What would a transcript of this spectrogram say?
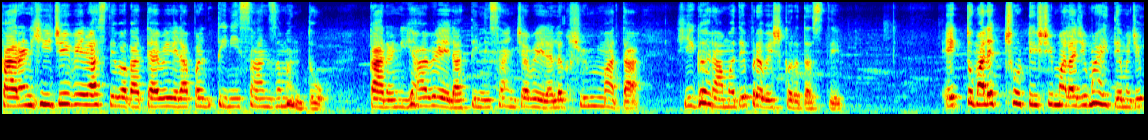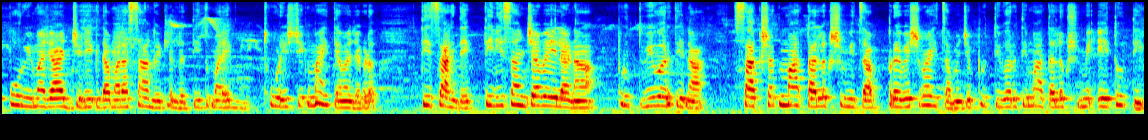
कारण ही जी वेळ असते बघा त्या वेळेला आपण तिन्ही सांज म्हणतो. कारण ह्या वेळेला तिन्ही सांजच्या वेळेला लक्ष्मी माता ही घरामध्ये प्रवेश करत असते. एक तुम्हाला एक छोटीशी मला जी माहिती आहे म्हणजे पूर्वी माझ्या आजीने एकदा मला सांगितलेलं ती तुम्हाला एक थोडीशी माहिती आहे माझ्याकडं. ती सांगते तिन्ही सांजच्या वेळेला ना पृथ्वीवरती ना साक्षात माता लक्ष्मीचा प्रवेश व्हायचा. म्हणजे पृथ्वीवरती माता लक्ष्मी येत होती.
